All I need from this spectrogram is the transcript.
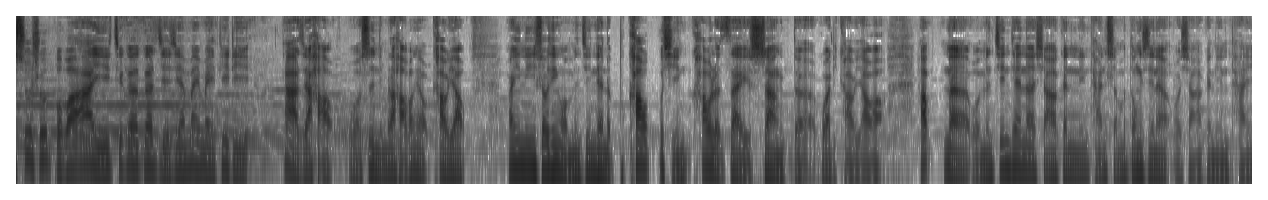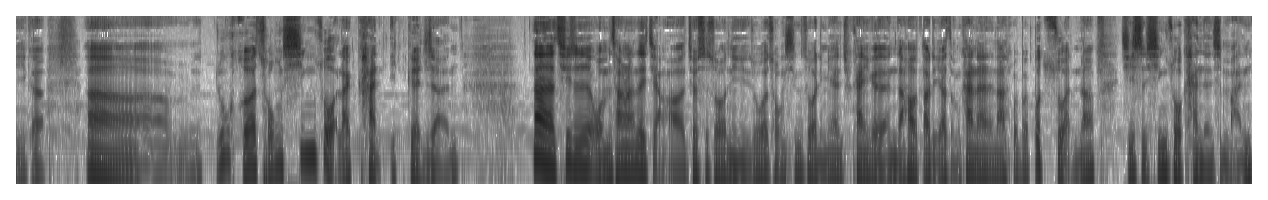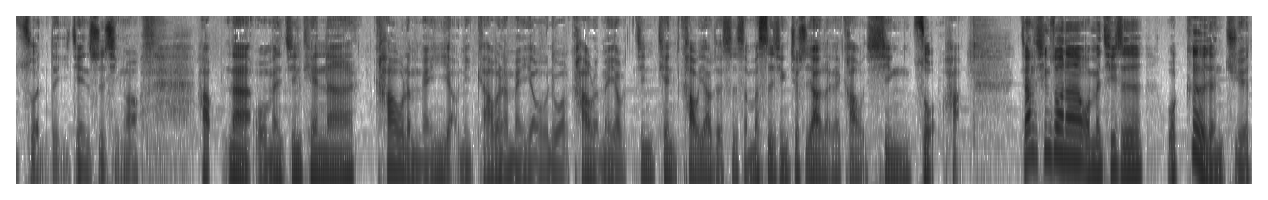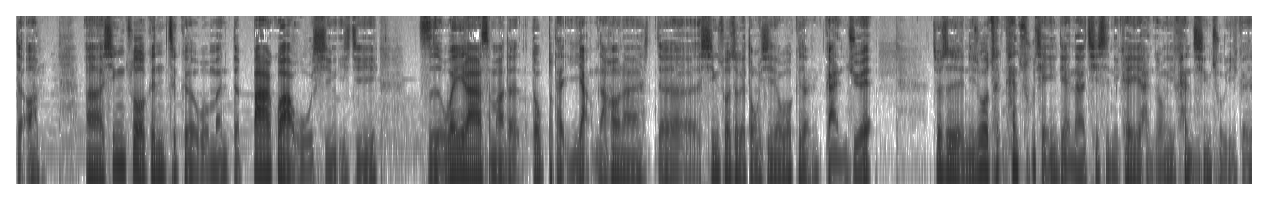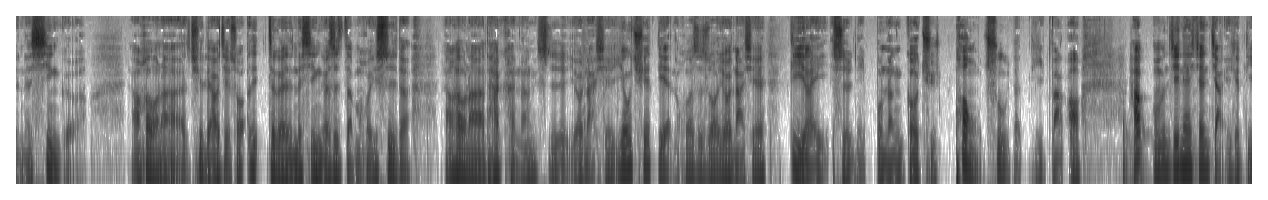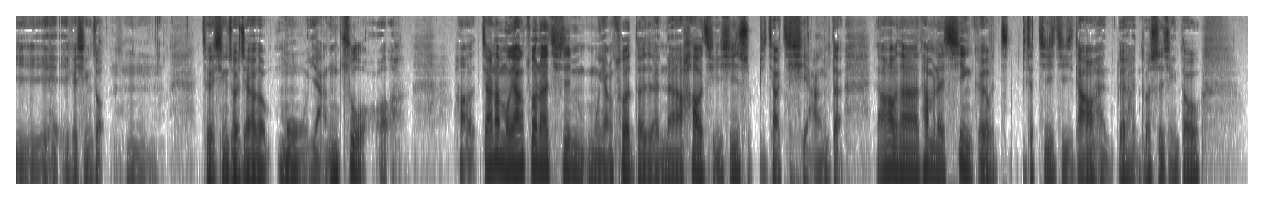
叔叔、伯伯、阿姨、哥哥、姐姐、妹妹、弟弟，大家好，我是你们的好朋友靠腰，欢迎您收听我们今天的不靠不行，靠了再上的瓜地靠腰哦。好，那我们今天呢，想要跟您谈什么东西呢？我想要跟您谈一个，呃，如何从星座来看一个人。那其实我们常常在讲啊，就是说你如果从星座里面去看一个人，然后到底要怎么看呢？那会不会不准呢？其实星座看人是蛮准的一件事情哦。好，那我们今天呢，靠了没有？你靠了没有？我靠了没有？今天靠要的是什么事情？就是要来靠星座哈。这样的星座呢，我们其实我个人觉得哦，呃，星座跟这个我们的八卦五行以及紫薇啦什么的都不太一样，然后呢，呃，星座这个东西，我个人感觉，就是你如果看粗浅一点呢，其实你可以很容易看清楚一个人的性格，然后呢，去了解说，哎，这个人的性格是怎么回事的，然后呢，他可能是有哪些优缺点，或者是说有哪些地雷是你不能够去碰触的地方哦。好，我们今天先讲一个第一个星座，嗯。这个星座叫做母羊座哦。好，讲到母羊座呢，其实母羊座的人呢，好奇心是比较强的。然后呢，他们的性格比较积极，然后很对很多事情都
